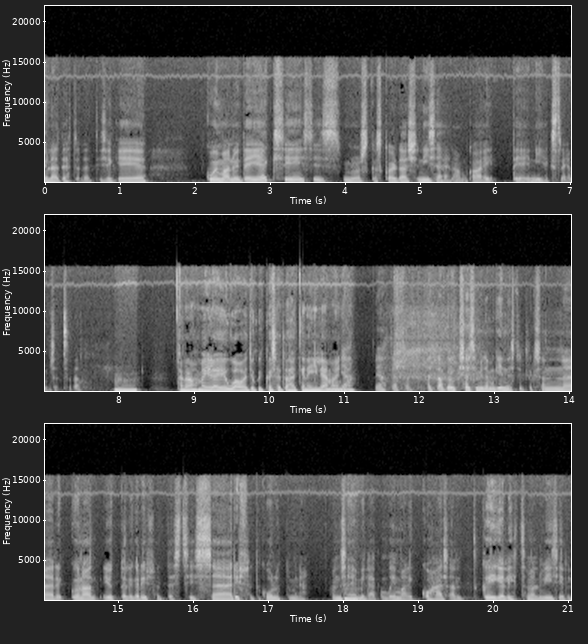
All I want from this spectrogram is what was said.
üle tehtud, et isegi kui ma nüüd ei eksi, siis minu arust kas Kardashian ise enam ka ei tee nii ekstreemselt seda mm.. aga noh, meile jõuavad ju kõik asjad vähekene hiljem on ju. jah, täpselt, et aga üks asi, mida ma kindlasti ütleks, on äh, kuna jutt oli ka ripsmetest, siis äh, ripsmete kuulutamine on see mm., millega on võimalik koheselt kõige lihtsamal viisil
